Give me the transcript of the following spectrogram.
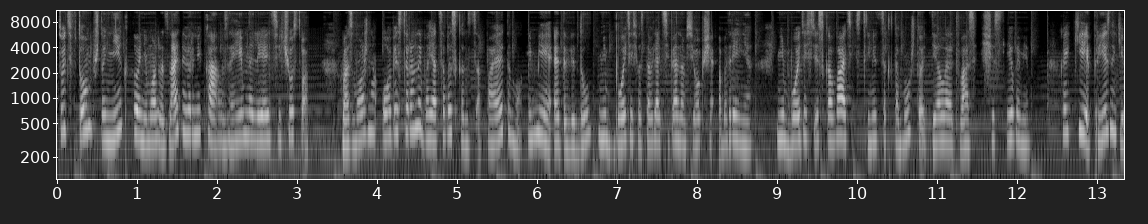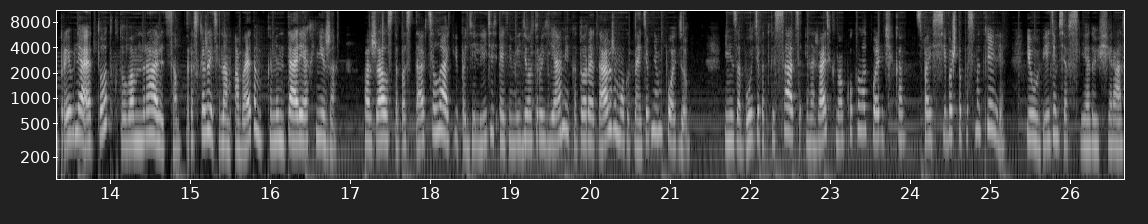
Суть в том, что никто не может знать наверняка, взаимны ли эти чувства. Возможно, обе стороны боятся высказаться, поэтому, имея это в виду, не бойтесь выставлять себя на всеобщее ободрение. Не бойтесь рисковать и стремиться к тому, что делает вас счастливыми. Какие признаки проявляет тот, кто вам нравится? Расскажите нам об этом в комментариях ниже. Пожалуйста, поставьте лайк и поделитесь этим видео с друзьями, которые также могут найти в нем пользу. И не забудьте подписаться и нажать кнопку колокольчика. Спасибо, что посмотрели, и увидимся в следующий раз.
